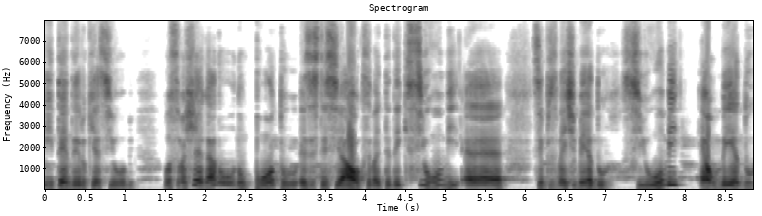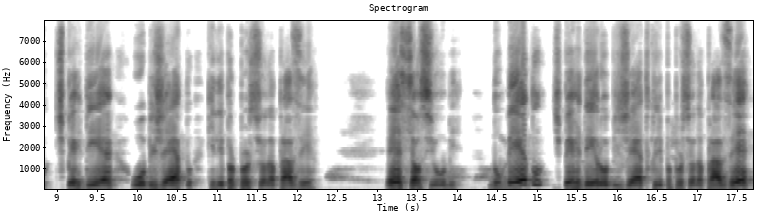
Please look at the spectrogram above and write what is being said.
e entender o que é ciúme você vai chegar num, num, ponto existencial que você vai entender que ciúme é simplesmente medo. Ciúme é o medo de perder o objeto que lhe proporciona prazer. Esse é o ciúme. No medo de perder o objeto que lhe proporciona prazer,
